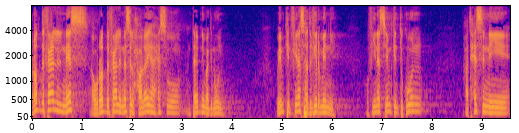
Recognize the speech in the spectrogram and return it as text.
رد فعل الناس أو رد فعل الناس اللي حواليا هيحسوا أنت يا ابني مجنون. ويمكن في ناس هتغير مني. وفي ناس يمكن تكون هتحس إني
